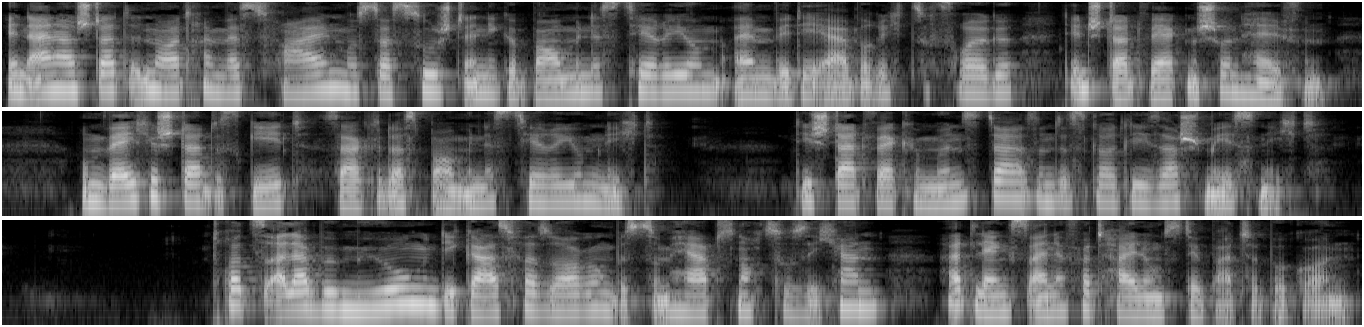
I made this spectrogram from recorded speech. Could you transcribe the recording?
In einer Stadt in Nordrhein-Westfalen muss das zuständige Bauministerium einem WDR-Bericht zufolge den Stadtwerken schon helfen. Um welche Stadt es geht, sagte das Bauministerium nicht. Die Stadtwerke Münster sind es laut Lisa Schmees nicht. Trotz aller Bemühungen, die Gasversorgung bis zum Herbst noch zu sichern, hat längst eine Verteilungsdebatte begonnen.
